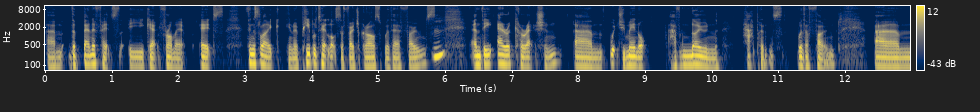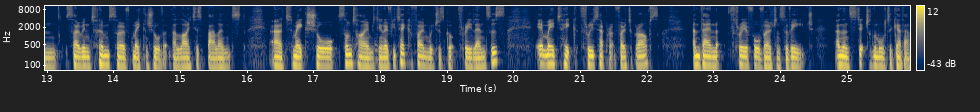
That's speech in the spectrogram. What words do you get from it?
um, the benefits that you get from it, it's things like you know people take lots of photographs with their phones, and the error correction, um, which you may not have known happens with a phone. Um, so in terms of making sure that the light is balanced, uh, to make sure sometimes, you know, if you take a phone which has got three lenses, it may take three separate photographs and then three or four versions of each and then stitch them all together.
